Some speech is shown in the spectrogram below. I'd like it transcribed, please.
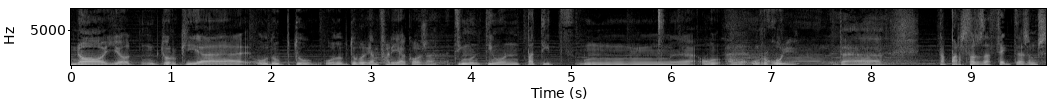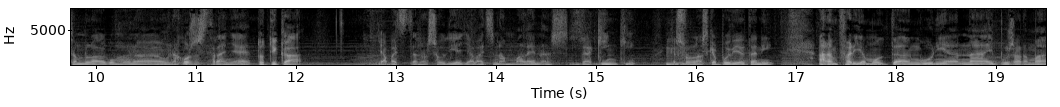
No, jo Turquia ho dubto, ho dubto perquè em faria cosa. Tinc un, tinc un petit mm, un, un orgull de tapar-se els defectes, em sembla com una, una cosa estranya, eh? Tot i que ja vaig, en el seu dia ja vaig anar amb melenes de kinky, que són les que podia tenir. Ara em faria molta angúnia anar i posar-me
